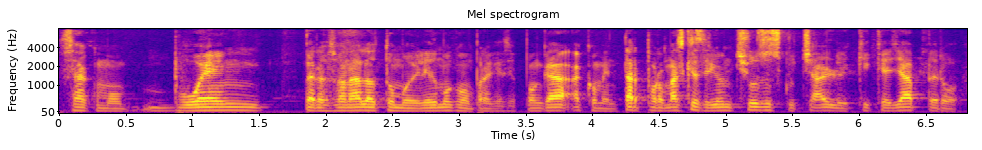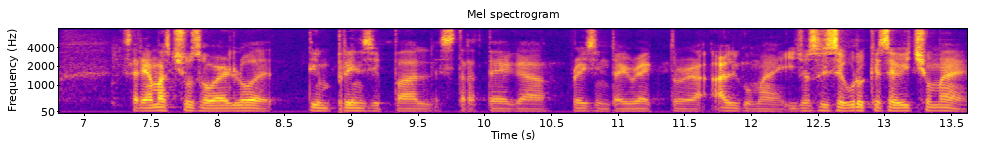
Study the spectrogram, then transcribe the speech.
sea, como buen persona del automovilismo como para que se ponga a comentar. Por más que sería un chuzo escucharlo y que ya, pero sería más chuzo verlo de team principal, estratega, racing director, algo más. Y yo soy seguro que ese bicho, más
